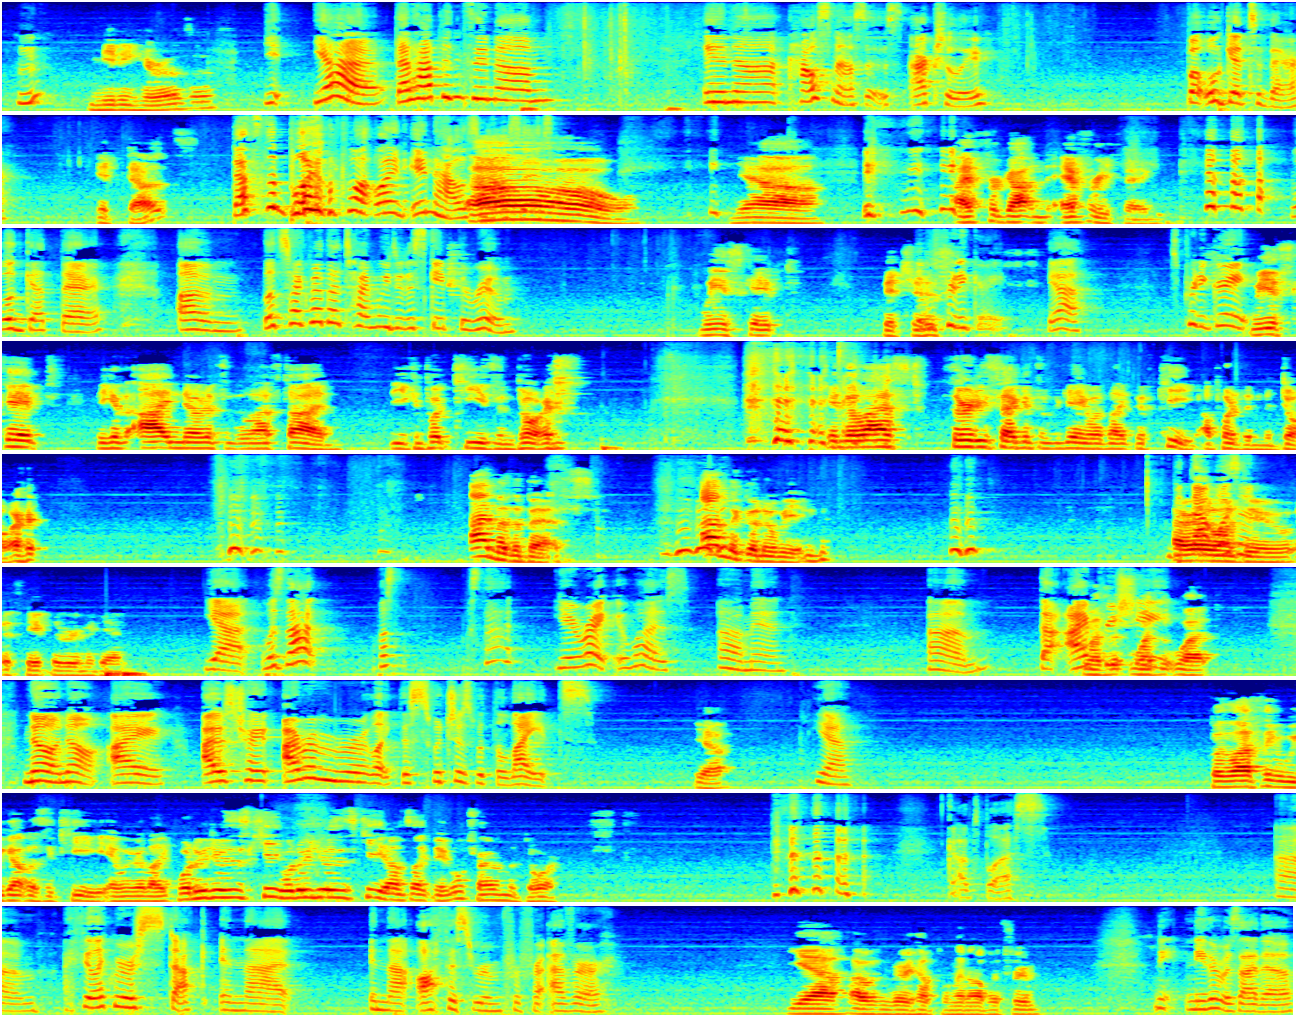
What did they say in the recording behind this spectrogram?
Hmm? Meeting heroes is? Yeah, that happens in um in uh House Mouses, actually. But we'll get to there. It does? That's the Boyle plotline in House Oh! Yeah. I've forgotten everything. we'll get there. Um, let's talk about that time we did escape the room. We escaped, bitches. It was pretty great. Yeah, it's pretty great. We escaped because I noticed at the last time you can put keys in doors. In the last 30 seconds of the game, I was like, this key, I'll put it in the door. I'm the best. I'm the gonna win. I really want to escape the room again. yeah, was that was was that? You're right. It was. Oh man. Um, that I was appreciate. it was it what? No, no. I I was trying. I remember like the switches with the lights. Yeah. Yeah. But the last thing we got was a key, and we were like, what do we do with this key? What do we do with this key? And I was like, maybe we'll try it on the door. God's bless. Um, I feel like we were stuck in that in that office room for forever. Yeah, I wasn't very helpful in that office room. Ne- neither was I though.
